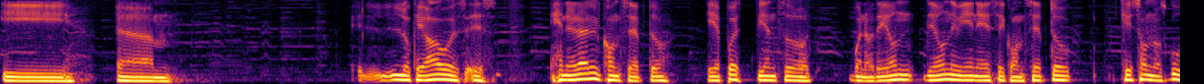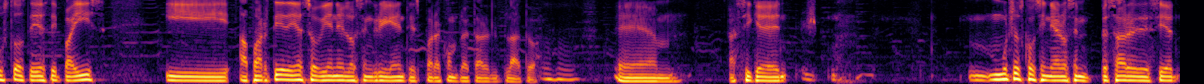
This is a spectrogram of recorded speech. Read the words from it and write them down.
Y em, lo que hago es, generar el concepto y después pienso, bueno, ¿de ¿de dónde viene ese concepto? ¿Qué son los gustos de este país? Y a partir de eso vienen los ingredientes para completar el plato. Eh, así que muchos cocineros empezaron a decir,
